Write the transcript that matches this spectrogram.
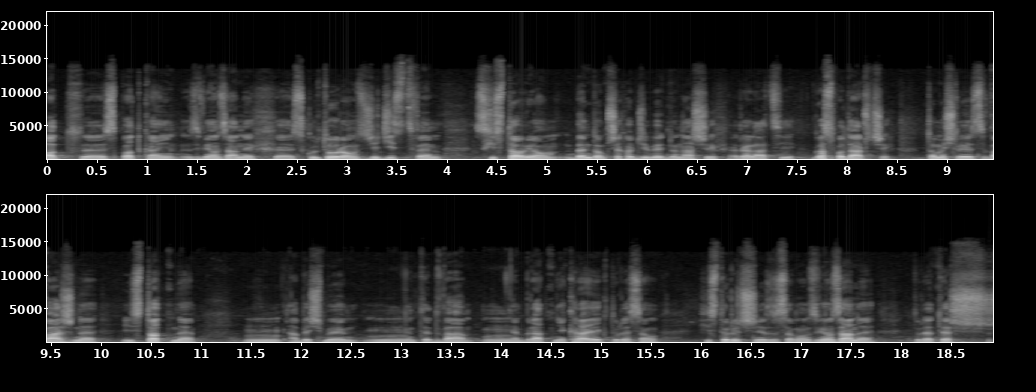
od e, spotkań związanych e, z kulturą, z dziedzictwem, z historią będą przechodziły do naszych relacji gospodarczych. To myślę jest ważne, istotne, mm, abyśmy mm, te dwa mm, bratnie kraje, które są historycznie ze sobą związane, które też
